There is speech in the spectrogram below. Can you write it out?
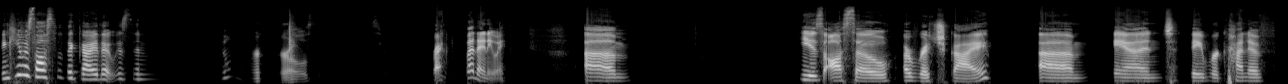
think he was also the guy that was in Gilmore Girls, correct. But anyway, um, he is also a rich guy, um, and they were kind of.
